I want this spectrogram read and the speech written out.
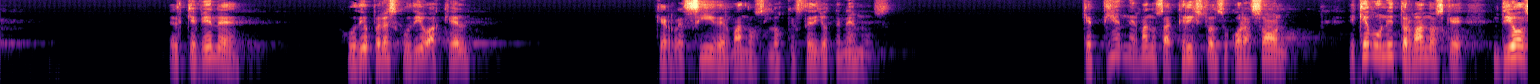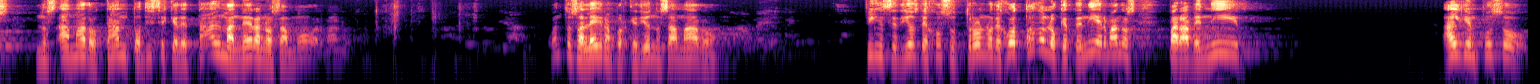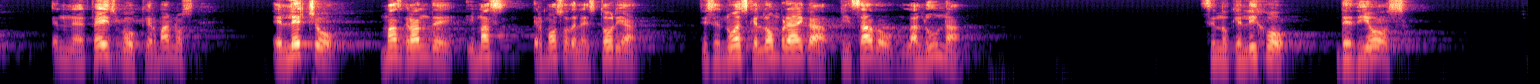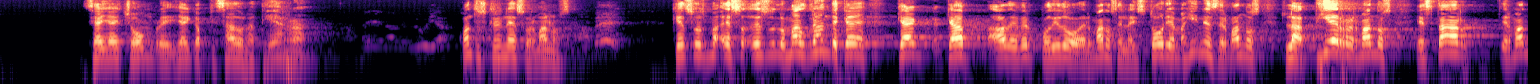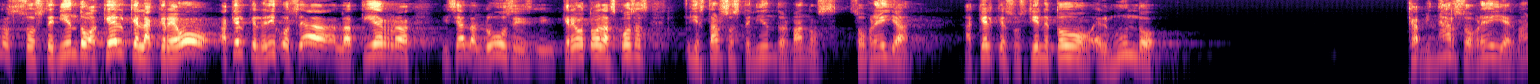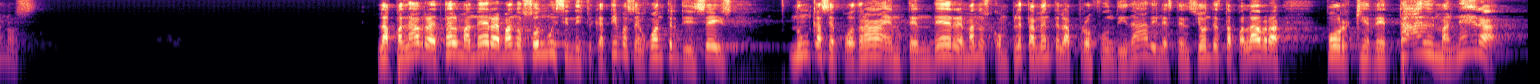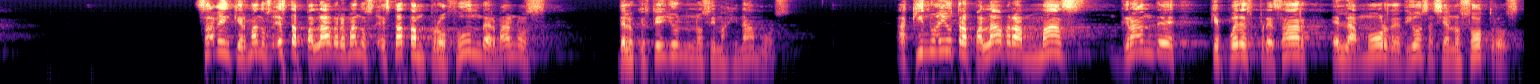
el que viene judío, pero es judío aquel que recibe, hermanos, lo que usted y yo tenemos. Que tiene, hermanos, a Cristo en su corazón. Y qué bonito, hermanos, que Dios nos ha amado tanto. Dice que de tal manera nos amó, hermanos. ¿Cuántos alegran porque Dios nos ha amado? Fíjense, Dios dejó su trono, dejó todo lo que tenía, hermanos, para venir. Alguien puso en el Facebook, hermanos, el hecho más grande y más hermoso de la historia, dice, no es que el hombre haya pisado la luna, sino que el Hijo de Dios se haya hecho hombre y haya pisado la tierra. ¿Cuántos creen eso, hermanos? Que eso es, eso, es lo más grande que, que ha, de haber podido, hermanos, en la historia. Imagínense, hermanos, la tierra, hermanos, estar hermanos, sosteniendo aquel que la creó, aquel que le dijo sea la tierra y sea la luz y, creó todas las cosas y estar sosteniendo, hermanos, sobre ella, aquel que sostiene todo el mundo. Caminar sobre ella, hermanos. La palabra de tal manera, hermanos, son muy significativas en Juan 3:16. Nunca se podrá entender, hermanos, completamente la profundidad y la extensión de esta palabra, porque de tal manera. Saben que, hermanos, esta palabra, hermanos, está tan profunda, hermanos, de lo que usted y yo nos imaginamos. Aquí no hay otra palabra más grande que pueda expresar el amor de Dios hacia nosotros.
